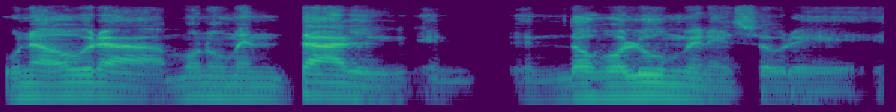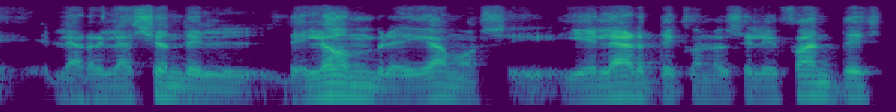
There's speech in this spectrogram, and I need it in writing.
una obra monumental en, en dos volúmenes sobre la relación del, hombre, digamos, y, el arte con los elefantes,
